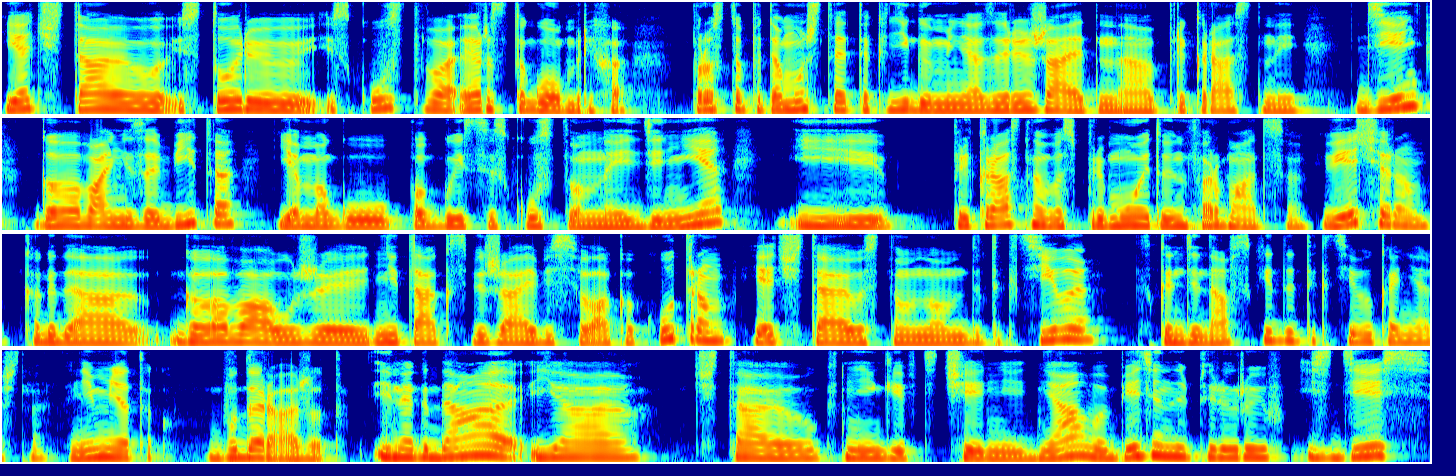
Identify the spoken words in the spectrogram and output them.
я читаю историю искусства Эрста Гомбриха, просто потому что эта книга меня заряжает на прекрасный день, голова не забита, я могу побыть с искусством наедине и прекрасно восприму эту информацию. Вечером, когда голова уже не так свежа и весела, как утром, я читаю в основном детективы, скандинавские детективы, конечно. Они меня так будоражат. Иногда я читаю книги в течение дня, в обеденный перерыв. И здесь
